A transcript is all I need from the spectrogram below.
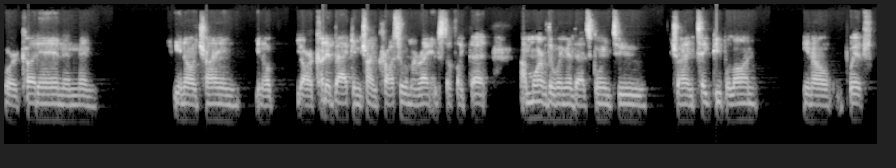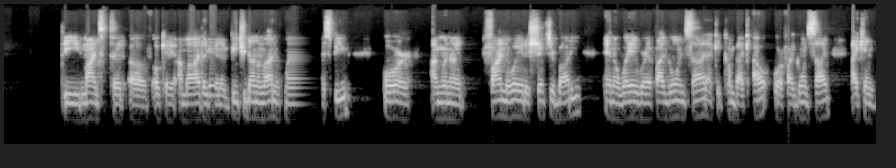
or cut in and then you know try and you know or cut it back and try and cross over my right and stuff like that. I'm more of the winger that's going to try and take people on, you know, with the mindset of okay, I'm either going to beat you down the line with my, my speed, or I'm going to find a way to shift your body in a way where if I go inside, I could come back out, or if I go inside, I can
